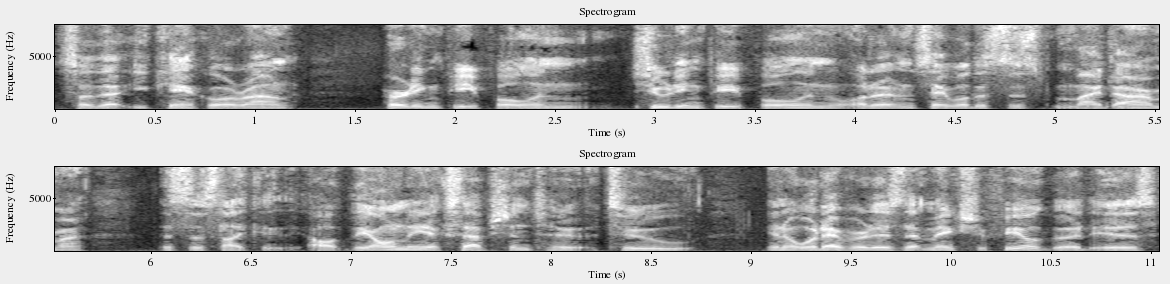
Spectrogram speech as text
so that you can't go around hurting people and shooting people and whatever, and say, well, this is my dharma. This is like uh, the only exception to to you know whatever it is that makes you feel good is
